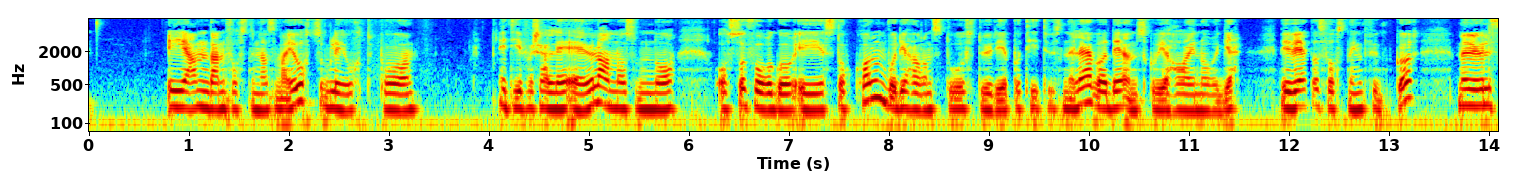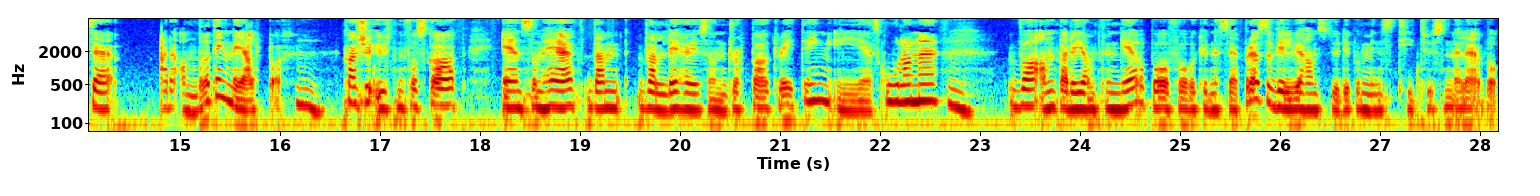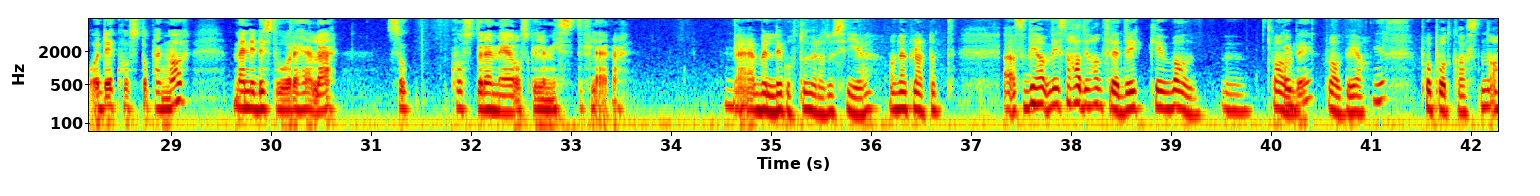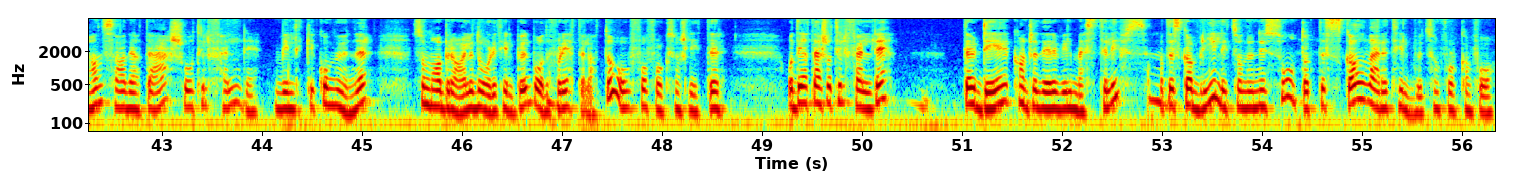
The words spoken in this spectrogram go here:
igjen den forskninga som er gjort, som blir gjort på i de forskjellige EU-land, og som nå også foregår i Stockholm, hvor de har en stor studie på 10 000 elever. Det ønsker vi å ha i Norge. Vi vet at forskning funker, men vi vil se er det andre ting det hjelper. Kanskje utenforskap, ensomhet, den veldig høy sånn dropout-rating i skolene. Hva annet er det JAM fungerer på, og for å kunne se på det, så vil vi ha en studie på minst 10 000 elever. Og det koster penger, men i det store og det hele så koster det mer å skulle miste flere. Det er veldig godt å høre at du sier det. Og det er klart at altså, vi, hadde jo han Fredrik Val, Val, Valby. Valby ja, Yes. på podkasten, og han sa det at det er så tilfeldig hvilke kommuner som har bra eller dårlig tilbud, både for de etterlatte og for folk som sliter. Og det at det er så tilfeldig, det er jo det kanskje dere vil mest til livs. At det skal bli litt sånn unisont, at det skal være et tilbud som folk kan få.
